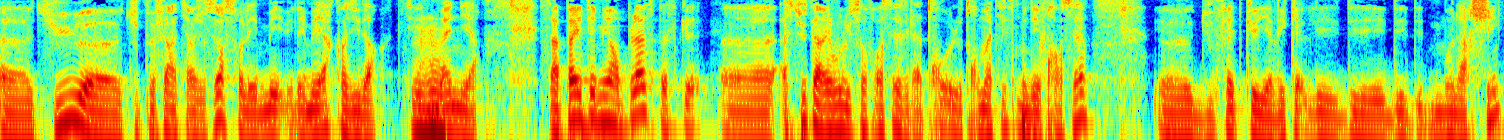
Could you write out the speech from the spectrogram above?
euh, tu euh, tu peux faire un tirage au sort sur les, me- les meilleurs candidats. C'est une manière. Ça n'a pas été mis en place parce que euh, suite à la Révolution française et la le traumatisme des Français euh, du fait qu'il y avait des, des- des monarchies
